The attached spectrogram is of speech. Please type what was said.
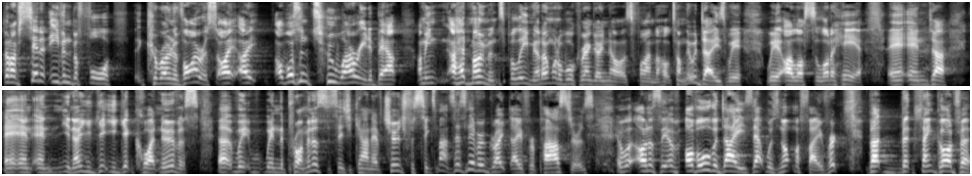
but I've said it even before coronavirus. I, I, I wasn't too worried about, I mean, I had moments, believe me, I don't want to walk around going, no, I was fine the whole time. There were days where, where I lost a lot of hair and, and, uh, and, and you know, you get, you get quite nervous uh, when the Prime Minister says you can't have church for six months. That's never a great day for a pastor. It's, honestly, of, of all the days, that was not my favourite. But, but thank God for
